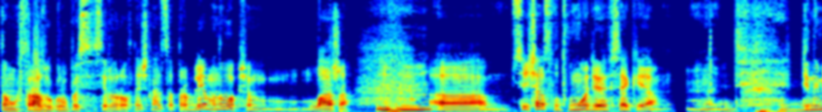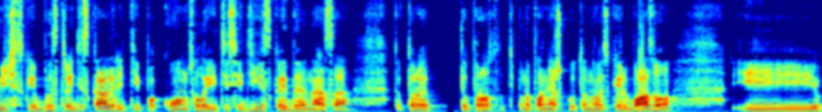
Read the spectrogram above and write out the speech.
там сразу группа серверов начинается проблема. Ну, в общем, лажа. Угу. А, сейчас вот в моде всякие динамические быстрые discovery типа консула, ETC диска, и DNS, которые ты просто типа наполняешь какую-то NoSQL базу и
